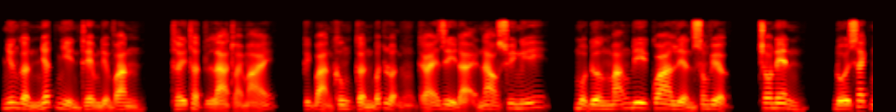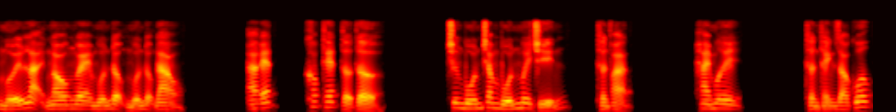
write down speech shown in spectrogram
nhưng gần nhất nhìn thêm điểm văn, thấy thật là thoải mái, kịch bản không cần bất luận cái gì đại nào suy nghĩ, một đường mãng đi qua liền xong việc, cho nên, đối sách mới lại ngao ngoe muốn động muốn động đao. AS, khóc thét tờ tờ. Chương 449, Thần Phạt. 20. Thần Thánh Giáo Quốc.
